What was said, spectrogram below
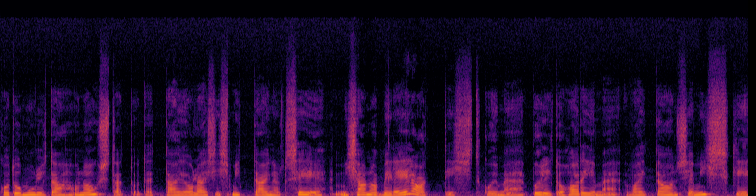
kodumulda on austatud, et ta ei ole siis mitte ainult see, mis annab meile elatist, kui me põldu harime, vaid ta on see miski,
